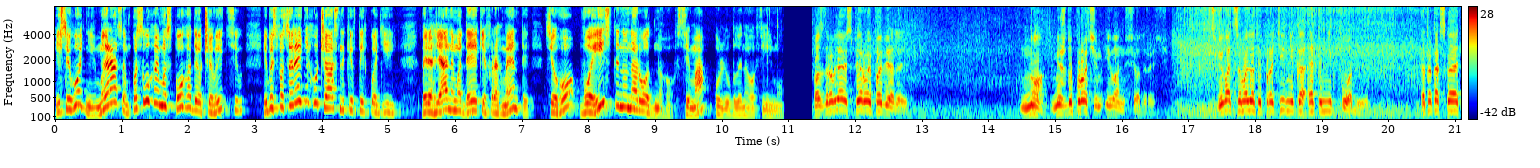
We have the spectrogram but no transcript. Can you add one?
І сьогодні ми разом послухаємо спогади очевидців і безпосередніх учасників тих подій, переглянемо деякі фрагменти цього воістину народного, всіма улюбленого фільму. Поздравляю с первой победой. Но, между прочим, Иван Федорович, сбивать самолеты противника – это не подвиг. Это, так сказать,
